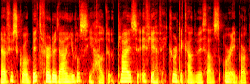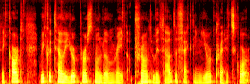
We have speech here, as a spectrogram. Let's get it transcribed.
Now if you scroll a bit further down you will see how to apply, so if you have a current account with us or a Barclaycard, we could tell you your personal loan rate upfront without affecting your credit score.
